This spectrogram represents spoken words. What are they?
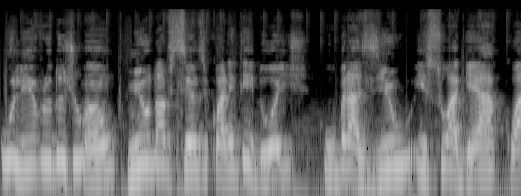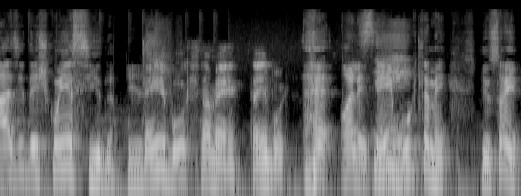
o livro do João, 1942, O Brasil e sua Guerra Quase Desconhecida. Isso. Tem e-book também, tem e-book. É, olha, tem Sim. e-book também. Isso aí.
